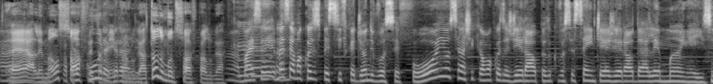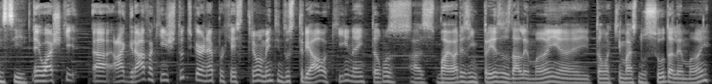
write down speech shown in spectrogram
Ah, É, alemão a sofre também pra grande. alugar. Todo mundo sofre pra alugar. Ah, mas, é, mas é uma coisa específica de onde você foi ou você acha que é uma coisa geral, pelo que você sente, é geral da Alemanha isso em si? Eu acho que agrava aqui em Stuttgart, né? Porque é extremamente industrial aqui, né? Então as, as maiores empresas da Alemanha estão aqui mais no sul da Alemanha.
